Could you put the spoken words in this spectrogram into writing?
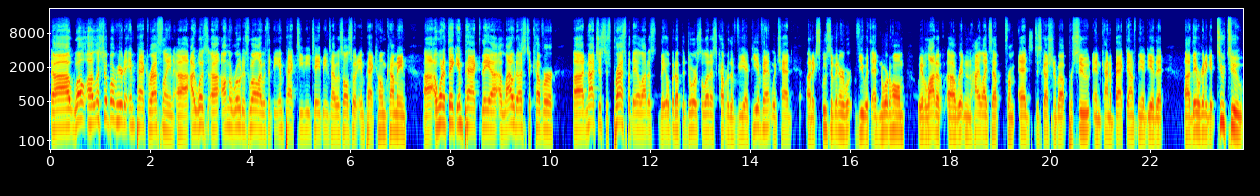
Uh, well, uh, let's jump over here to Impact Wrestling. Uh, I was uh, on the road as well. I was at the Impact TV tapings. I was also at Impact Homecoming. Uh, I want to thank Impact. They uh, allowed us to cover uh, not just as press, but they allowed us. They opened up the doors to let us cover the VIP event, which had an exclusive interview with Ed Nordholm. We have a lot of uh, written highlights up from Ed's discussion about pursuit and kind of back down from the idea that uh, they were going to get too too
